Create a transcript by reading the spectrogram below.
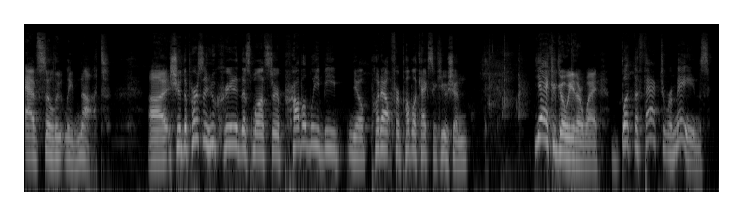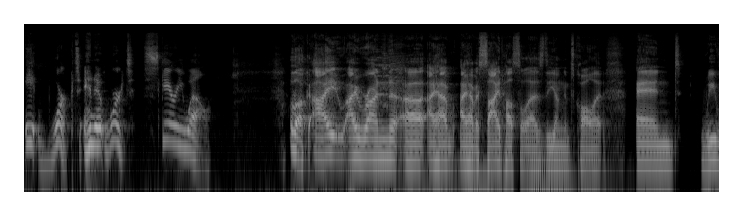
Absolutely not. Uh, should the person who created this monster probably be, you know, put out for public execution? Yeah, it could go either way, but the fact remains, it worked, and it worked scary well. Look, I I run uh, I have I have a side hustle as the youngins call it, and we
